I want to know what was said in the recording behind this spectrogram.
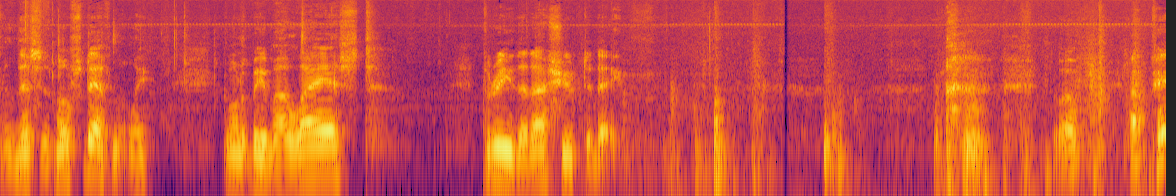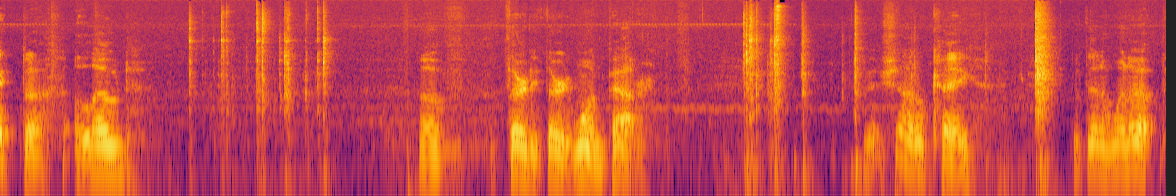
And this is most definitely going to be my last three that I shoot today. Well, I picked a, a load of 3031 powder. It shot okay, but then I went up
